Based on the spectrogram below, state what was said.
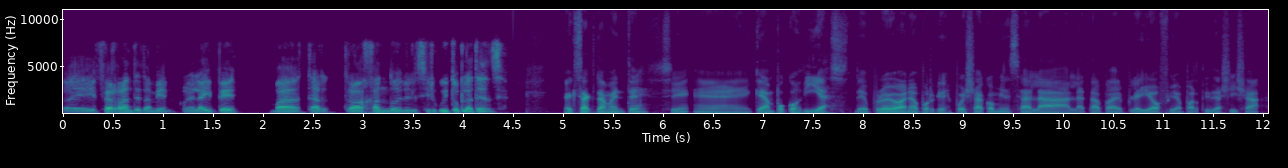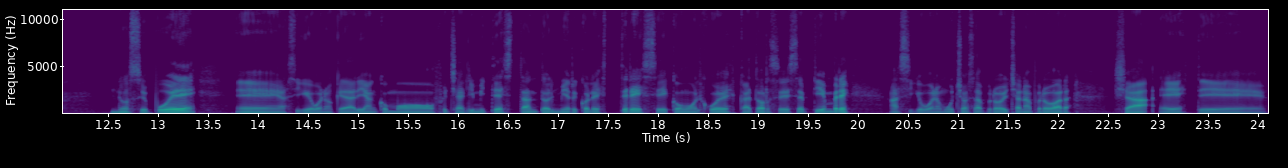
eh, Ferrante también, con el IP va a estar trabajando en el circuito platense. Exactamente, sí. Eh, quedan pocos días de prueba, ¿no? Porque después ya comienza la, etapa de playoff y a partir de allí ya no se puede. Eh, así que bueno, quedarían como fechas límites tanto el miércoles 13 como el jueves 14 de septiembre. Así que bueno, muchos aprovechan a probar ya este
